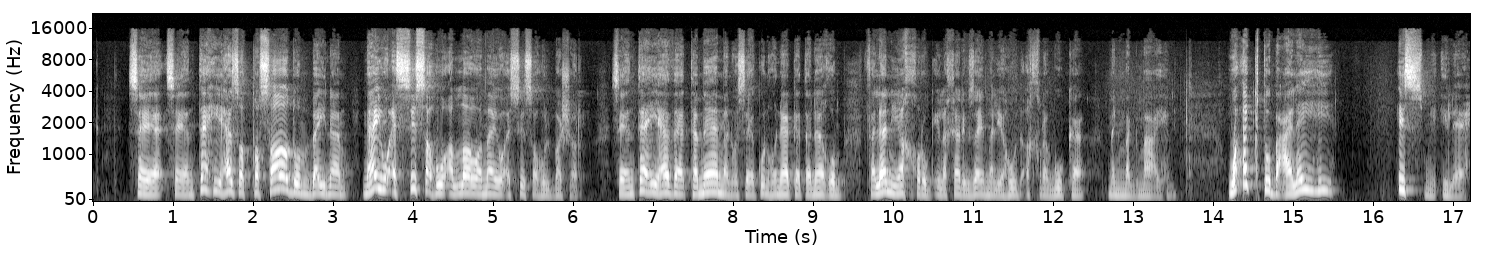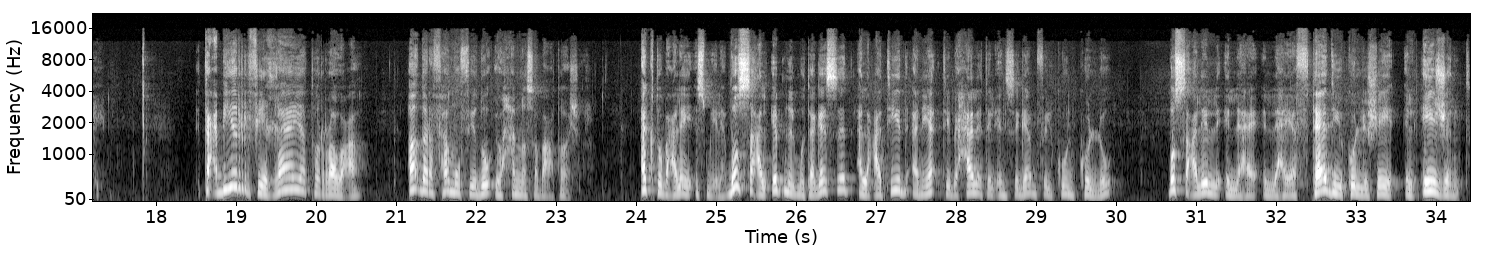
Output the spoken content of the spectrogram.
سينتهي هذا التصادم بين ما يؤسسه الله وما يؤسسه البشر. سينتهي هذا تماما وسيكون هناك تناغم فلن يخرج إلى خارج زي ما اليهود أخرجوك من مجمعهم. وأكتب عليه اسم إلهي. تعبير في غاية الروعة أقدر أفهمه في ضوء يوحنا 17 أكتب عليه اسم اله بص على الابن المتجسد العتيد أن يأتي بحالة الانسجام في الكون كله. بص عليه اللي, اللي هيفتدي كل شيء الايجنت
